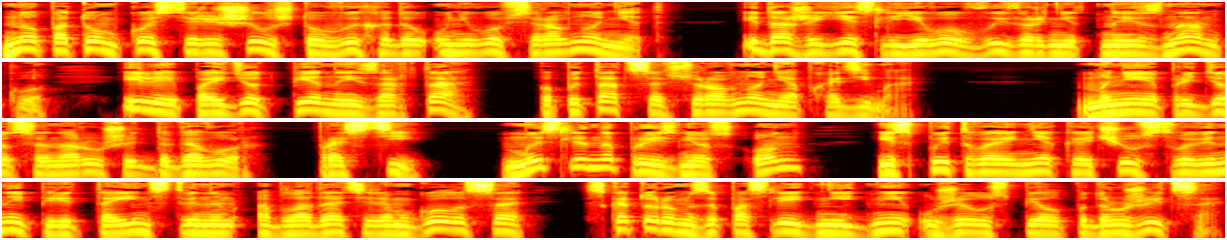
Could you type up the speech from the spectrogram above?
Но потом Костя решил, что выхода у него все равно нет, и даже если его вывернет наизнанку или пойдет пена изо рта, попытаться все равно необходимо. «Мне придется нарушить договор. Прости», — мысленно произнес он, испытывая некое чувство вины перед таинственным обладателем голоса, с которым за последние дни уже успел подружиться.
